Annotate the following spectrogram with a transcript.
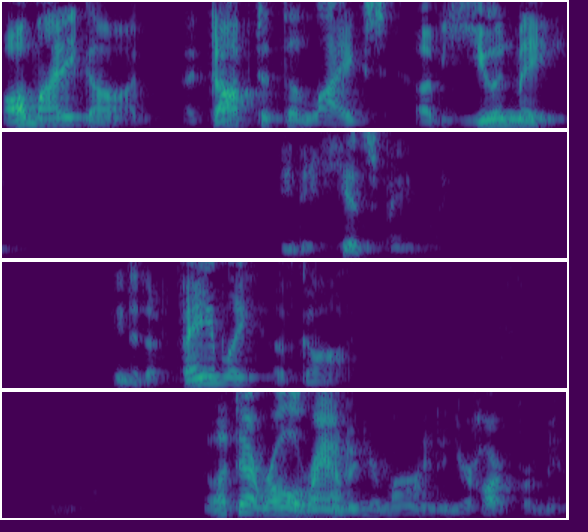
Almighty God adopted the likes of you and me into His family, into the family of God. Let that roll around in your mind and your heart for a minute.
